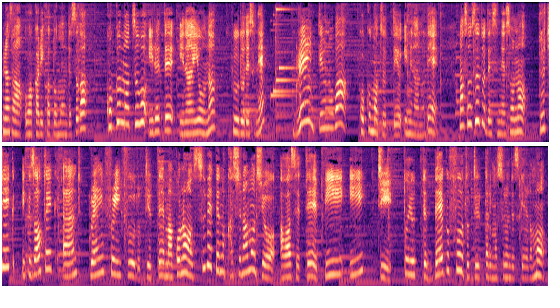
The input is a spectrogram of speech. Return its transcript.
皆さんお分かりかと思うんですが穀物を入れていないようなフードですね。グレインっていうのは穀物っていう意味なのでまあ、そうするとですねその Boutique Exotic and Grain Free Food って言って、まあ、この全ての頭文字を合わせて BEG と言って Beg Food って言ったりもするんですけれども、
